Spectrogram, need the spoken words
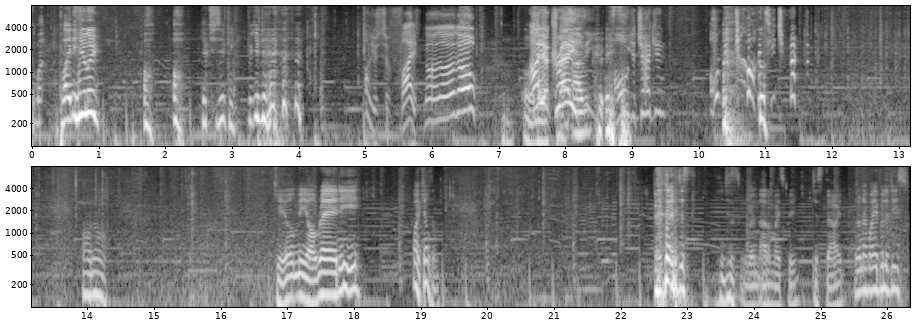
Come on, apply the healing. Oh, oh, you actually saved me, but you're dead. Oh, you survived. No, no, no, no! Oh, Are yeah, you crazy? Crazy. Oh, you're dragging. Oh my god, he dragged. Oh no. Kill me already. Oh, I killed him. just, he just went out of my screen. Just died. I don't have my abilities.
